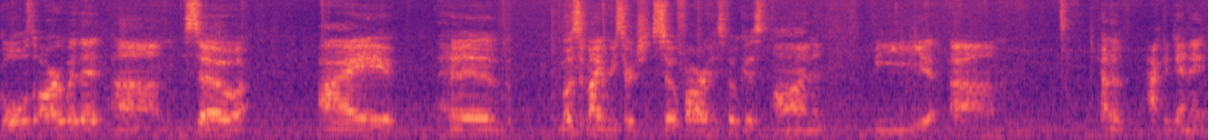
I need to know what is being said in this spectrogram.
goals are with it. Um, so I have, most of my research so far has focused on the um, kind of academic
